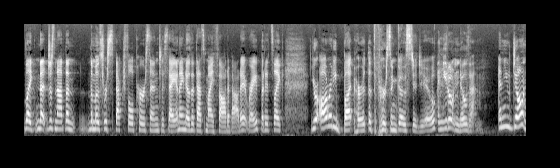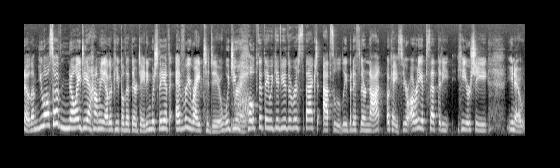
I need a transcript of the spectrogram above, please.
like not, just not the the most respectful person to say, and I know that that's my thought about it, right? But it's like you're already butthurt that the person ghosted you, And you don't know them. and you don't know them. You also have no idea how many other people that they're dating, which they have every right to do. Would you Right. hope that they would give you the respect? Absolutely. But if they're not, okay, so you're already upset that he, he or she, you know,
